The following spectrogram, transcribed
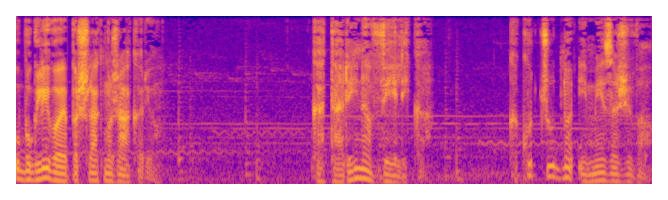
Ubogljivo je prišla k možakarju. Katarina Velika. Kako čudno ime za žival.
